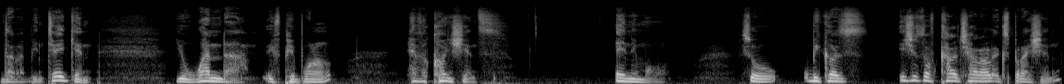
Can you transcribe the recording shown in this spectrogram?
that have been taken, you wonder if people have a conscience anymore. So, because issues of cultural expression,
